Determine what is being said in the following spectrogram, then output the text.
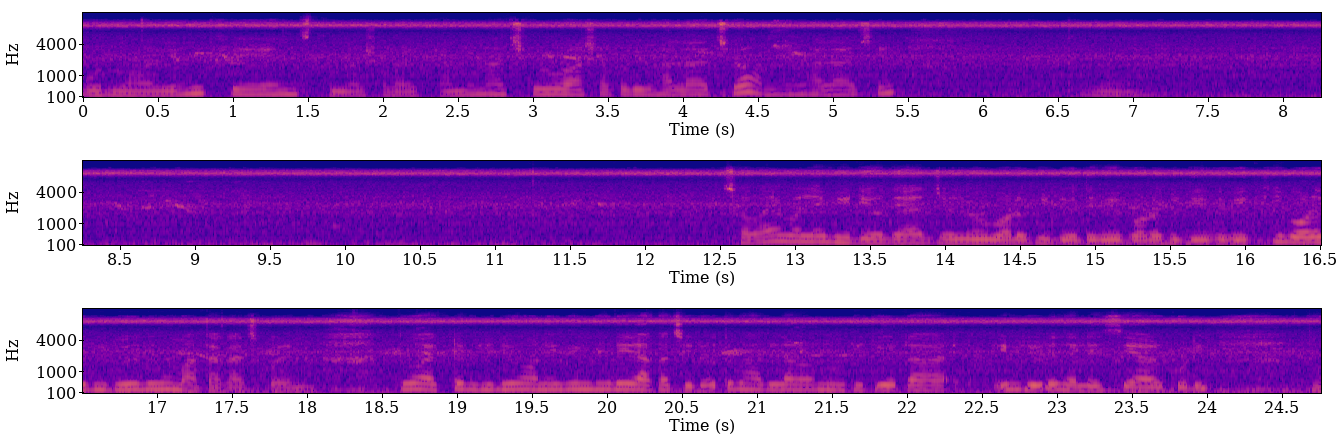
গুড মর্নিং ফ্রেন্ডস তোমরা সবাই কেমন আছো? আশা করি ভালো আছো, আমিও ভালো আছি। তো সবাই বলে ভিডিও দেওয়ার জন্য বড় ভিডিও দেবে, বড় ভিডিও দেবে। কি বড় ভিডিও দেবো? মাথা কাজ করে না। তো একটা ভিডিও অনেক দিন ধরেই রাখা ছিল, তো ভাবলাম ভিডিওটা, এই ভিডিওটা তাহলে শেয়ার করি। তো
